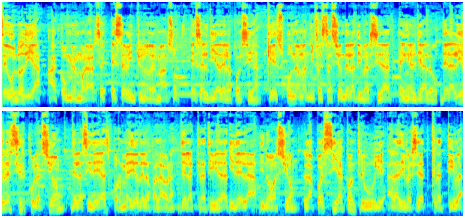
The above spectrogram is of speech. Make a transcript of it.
Segundo día a conmemorarse este 21 de marzo es el Día de la Poesía, que es una manifestación de la diversidad en el diálogo, de la libre circulación de las ideas por medio de la palabra, de la creatividad y de la innovación. La poesía contribuye a la diversidad creativa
